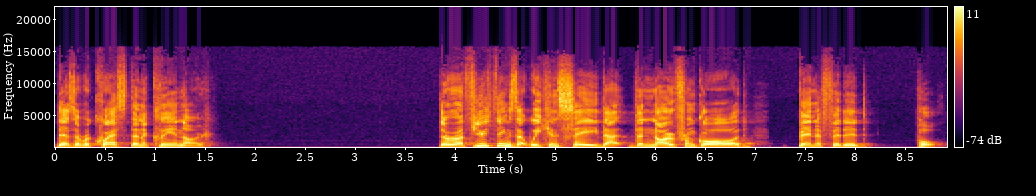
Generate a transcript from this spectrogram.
there's a request and a clear no? There are a few things that we can see that the no from God benefited Paul.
